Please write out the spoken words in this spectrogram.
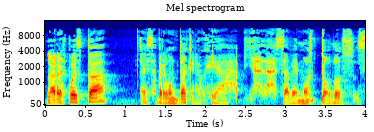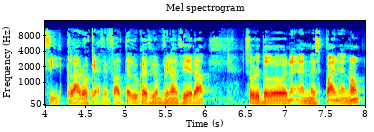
La respuesta a esa pregunta creo que ya, la sabemos todos. Sí, claro que hace falta educación financiera, sobre todo en España, ¿no?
